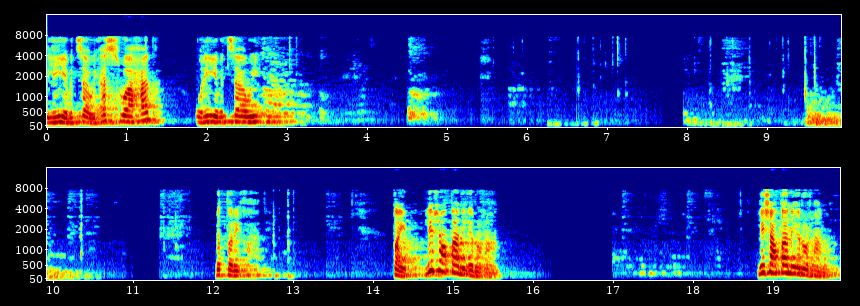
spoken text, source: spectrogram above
اللي هي بتساوي S واحد واللي هي بتساوي بالطريقة هذه. طيب ليش أعطاني error هان؟ ليش أعطاني error هان؟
